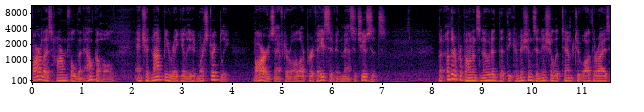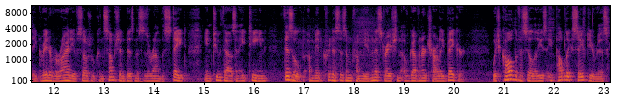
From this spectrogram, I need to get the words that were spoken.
far less harmful than alcohol and should not be regulated more strictly. Bars, after all, are pervasive in Massachusetts. But other proponents noted that the Commission's initial attempt to authorize a greater variety of social consumption businesses around the state in 2018 fizzled amid criticism from the administration of Governor Charlie Baker, which called the facilities a public safety risk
